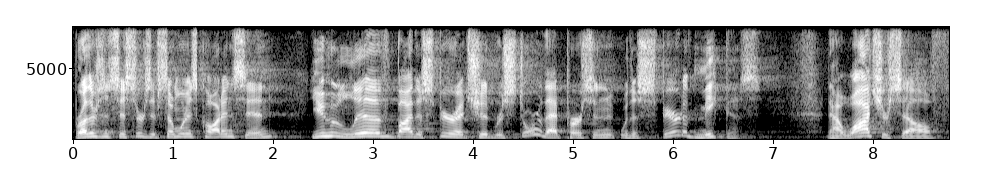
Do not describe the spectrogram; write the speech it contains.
Brothers and sisters, if someone is caught in sin, you who live by the Spirit should restore that person with a spirit of meekness. Now, watch yourself,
